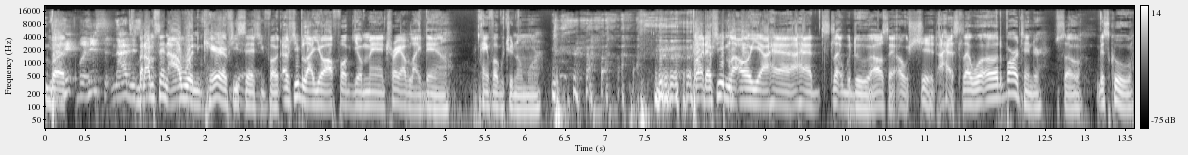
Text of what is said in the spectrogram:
But he, but he's not just. but I'm saying I wouldn't care if she said she fucked. If she be like, yo, I fucked your man Trey, I'm like, damn, can't fuck with you no more. but if she be like, oh yeah, I had I had slept with dude, I was like, oh shit, I had slept with uh, the bartender, so it's cool.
